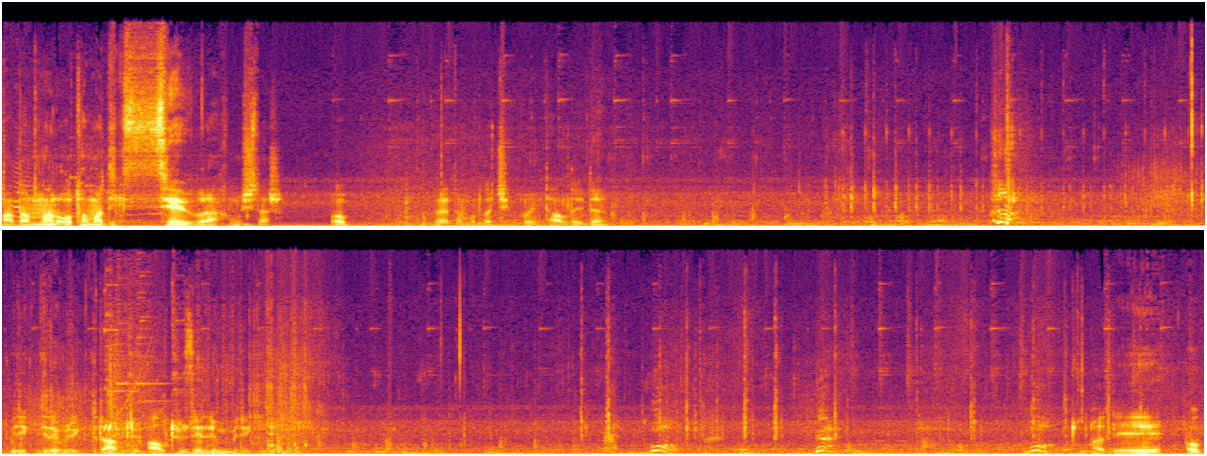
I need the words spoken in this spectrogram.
adamlar otomatik sev bırakmışlar. Hop. Zaten burada checkpoint aldıydı. Biriktire biriktire altı- 650 mi birikti? Hadi hop.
